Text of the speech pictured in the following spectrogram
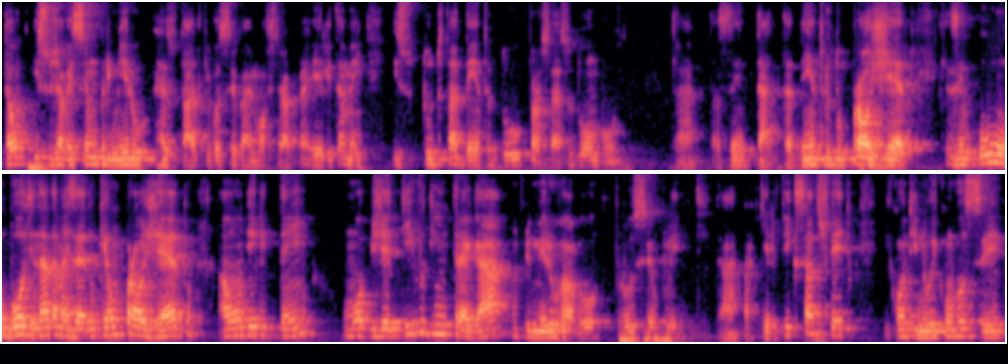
Então, isso já vai ser um primeiro resultado que você vai mostrar para ele também. Isso tudo está dentro do processo do onboard. Está tá, tá, tá dentro do projeto. Quer dizer, o onboard nada mais é do que um projeto onde ele tem um objetivo de entregar um primeiro valor para o seu cliente, tá? para que ele fique satisfeito e continue com você,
